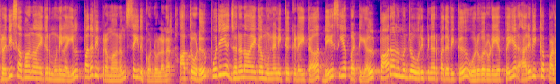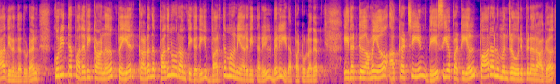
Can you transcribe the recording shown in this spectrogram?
பிரதி சபாநாயகர் முன்னிலையில் பதவி பிரமாணம் செய்து கொண்டுள்ளனர். அத்தோடு புதிய ஜனநாயக முன்னணிக்கு கிடைத்த தேசிய பட்டியல் பாராளுமன்ற உறுப்பினர் பதவிக்கு ஒருவருடைய பெயர் அறிவிக்கப்படாதிருந்ததுடன் குறித்த பதவிக்கான பெயர் கடந்த பதினோராம் திகதி வர்த்தமானி அறிவித்தலில் வெளியிடப்பட்டுள்ளது. இதற்கு அமைய அக்கட்சியின் தேசிய பட்டியல் பாராளுமன்ற உறுப்பினராக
